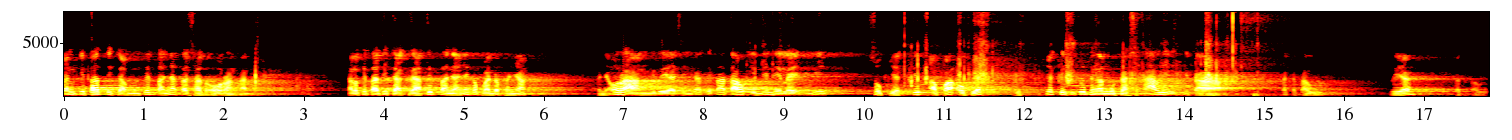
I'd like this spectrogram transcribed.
Kan kita tidak mungkin tanya ke satu orang kan. Kalau kita tidak kreatif, tanyanya kepada banyak banyak orang gitu ya, sehingga kita tahu ini nilai ini subjektif apa objek objektif itu dengan mudah sekali kita kita ketahui, gitu ya, kita ketahui,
